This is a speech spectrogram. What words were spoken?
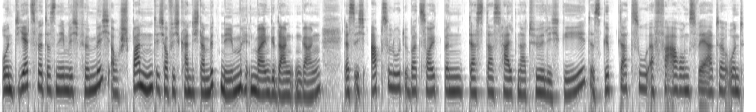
Und jetzt wird das nämlich für mich auch spannend. Ich hoffe, ich kann dich da mitnehmen in meinen Gedankengang, dass ich absolut überzeugt bin, dass das halt natürlich geht. Es gibt dazu Erfahrungswerte und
